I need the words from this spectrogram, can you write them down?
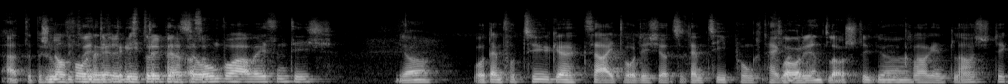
hat der Beschuldigte von einer dritten Person, also, die anwesend ist. Ja. Wo dann von Zeugen gesagt wurde, ist ja zu dem Zeitpunkt... Klare Entlastung, ja. Klare Entlastung.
